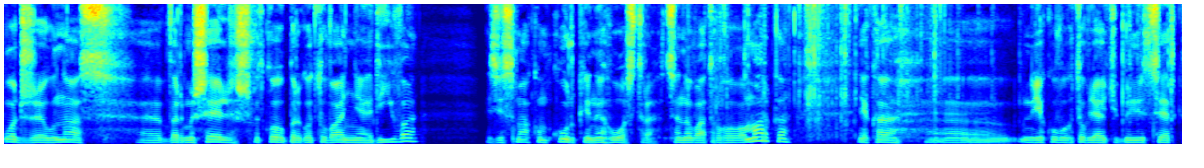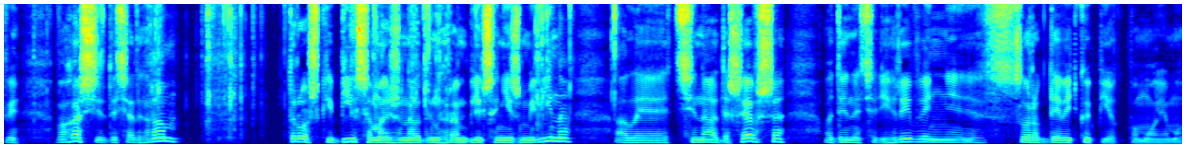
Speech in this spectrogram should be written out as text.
Отже, у нас е, вермишель швидкого приготування ріва зі смаком курки не гостра. Це нова торгова марка, яка, е, яку виготовляють у Білій церкві. Вага 60 грам трошки більше, майже на 1 грам більше, ніж мівіна, але ціна дешевша 11 гривень 49 копійок, по-моєму.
